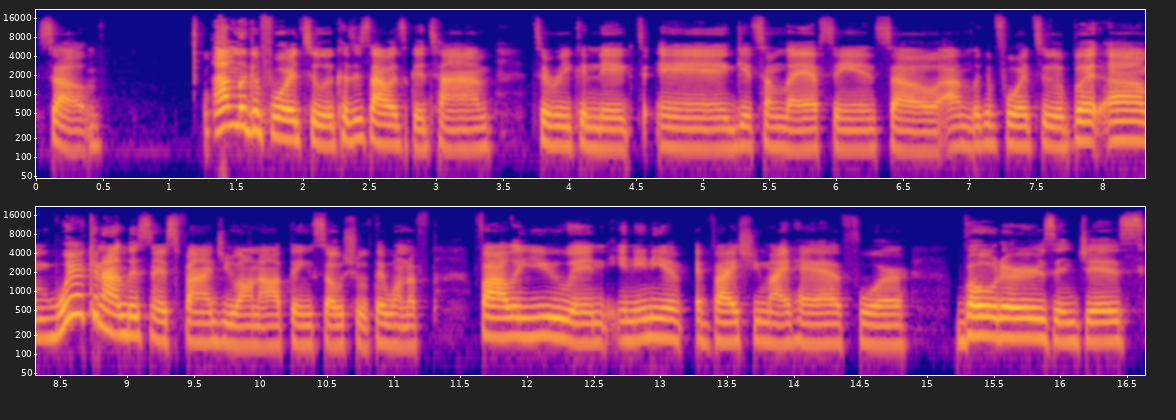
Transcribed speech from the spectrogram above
So I'm looking forward to it because it's always a good time to reconnect and get some laughs in. So I'm looking forward to it. But um, where can our listeners find you on all things social if they want to follow you and, and any advice you might have for voters and just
